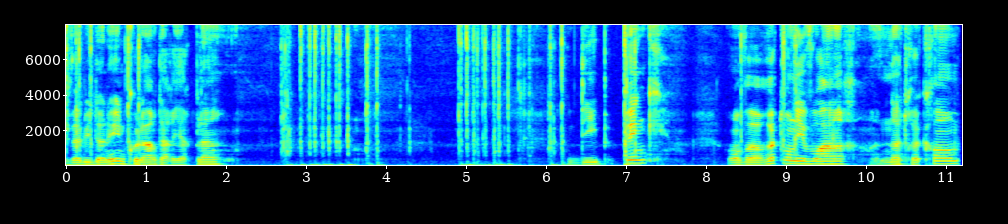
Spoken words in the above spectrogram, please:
je vais lui donner une couleur d'arrière-plan deep pink. On va retourner voir notre Chrome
